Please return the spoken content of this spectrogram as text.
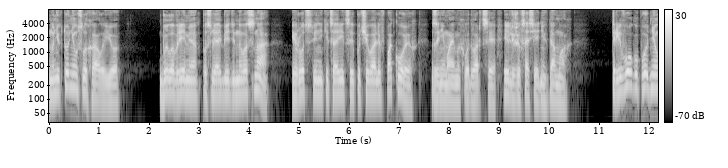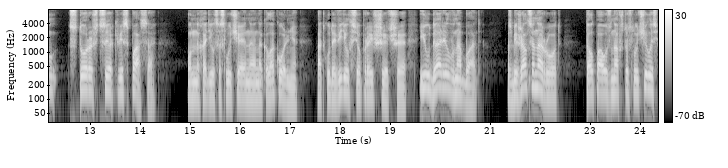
но никто не услыхал ее. Было время послеобеденного сна, и родственники царицы почивали в покоях, занимаемых во дворце или же в соседних домах. Тревогу поднял сторож церкви Спаса. Он находился случайно на колокольне, откуда видел все происшедшее, и ударил в набат. Сбежался народ. Толпа, узнав, что случилось,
